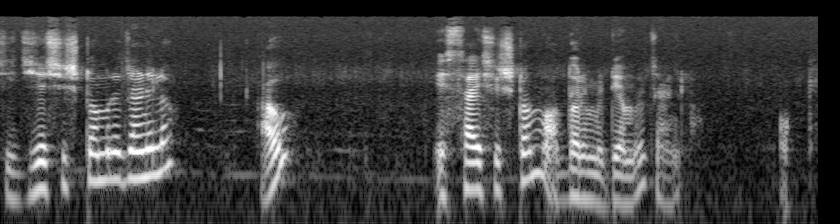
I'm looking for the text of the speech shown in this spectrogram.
सी जि ए सिम जान लो एस आई सिम अदर मीडियम जान लो ओके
